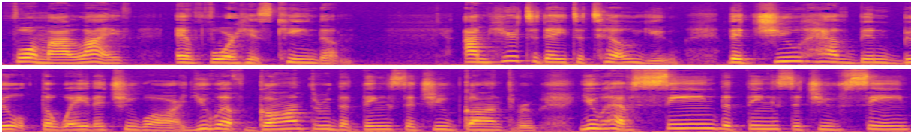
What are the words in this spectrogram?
for my life and for His kingdom. I'm here today to tell you that you have been built the way that you are. You have gone through the things that you've gone through. You have seen the things that you've seen.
